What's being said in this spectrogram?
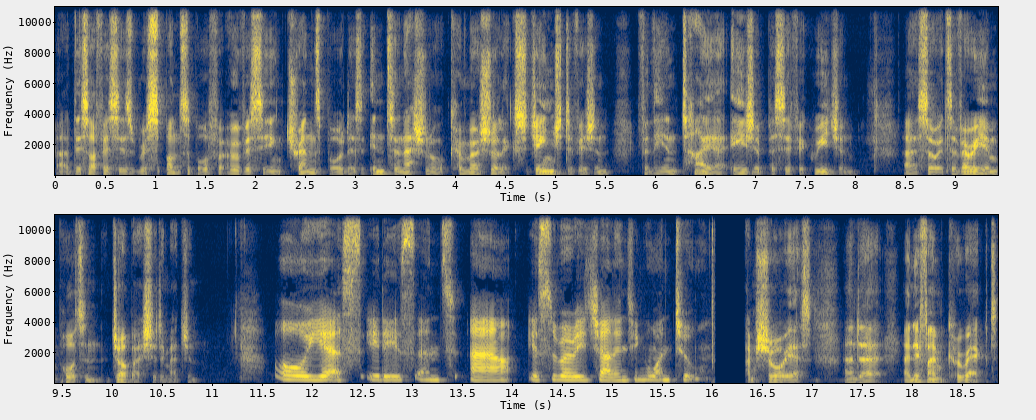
Uh, this office is responsible for overseeing Transborder's international commercial exchange division for the entire Asia Pacific region. Uh, so it's a very important job, I should imagine. Oh, yes, it is. And uh, it's a very challenging one, too. I'm sure, yes. And, uh, and if I'm correct,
